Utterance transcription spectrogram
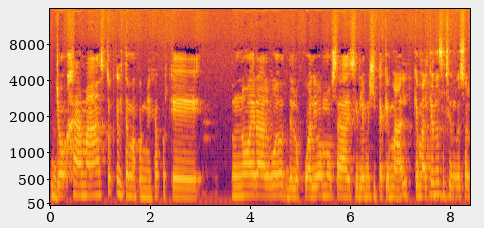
yo jamás toqué el tema con mi hija porque no era algo de lo cual íbamos a decirle, mijita, qué mal, qué mal que andas haciendo eso.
